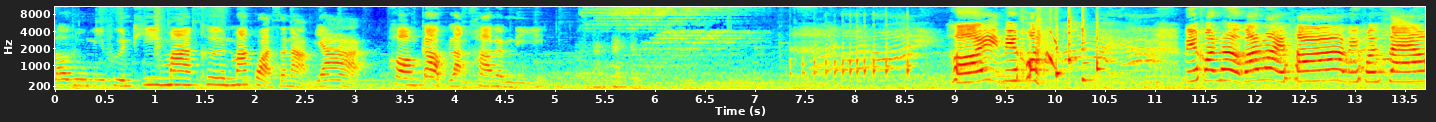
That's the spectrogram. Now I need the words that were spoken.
เราดูมีพื้นที่มากขึ้นมากกว่าสนามหญ้า พร้อมกับหลังคาแบบนี้ เฮ้ย มีคน มีคนเถอะบ้านใหม่ค่ะ มีคนแซว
